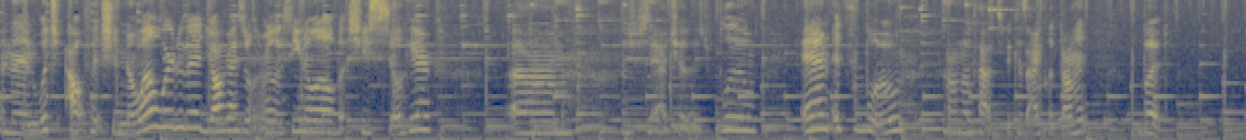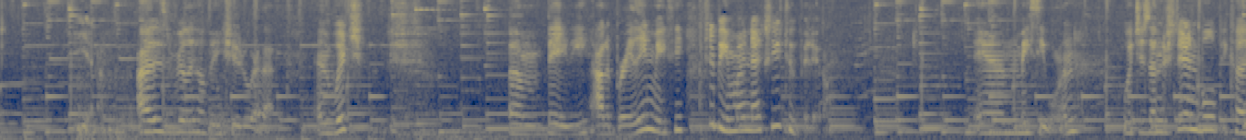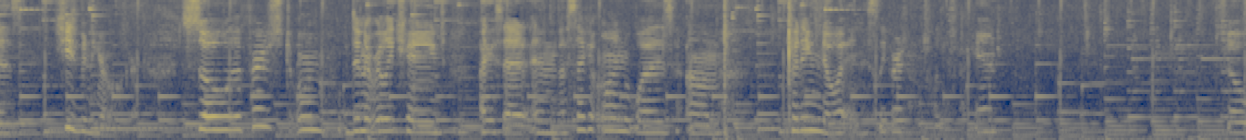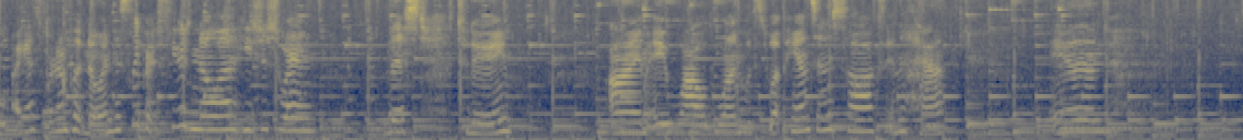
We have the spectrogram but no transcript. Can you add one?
And then which outfit should Noelle wear to bed? Y'all guys don't really see Noelle, but she's still here. Um, let's just say I chose blue. And it's blue. I don't know if that's because I clicked on it, but yeah, I was really hoping she would wear that. And which um, baby out of Braylee and Macy should be my next YouTube video. And Macy won, which is understandable because she's been here longer. So the first one didn't really change, like I said, and the second one was um, putting Noah in his sleepers. So I guess we're gonna put Noah in his sleepers. Here's Noah. He's just wearing this today. I'm a wild one with sweatpants and socks and a hat. And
